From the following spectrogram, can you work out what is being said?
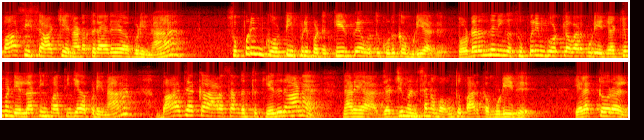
பாசிச ஆட்சியை நடத்துகிறாரு அப்படின்னா சுப்ரீம் கோர்ட் இப்படிப்பட்ட தீர்ப்பே வந்து கொடுக்க முடியாது. தொடர்ந்து நீங்கள் சுப்ரீம் கோர்ட்டில் வரக்கூடிய ஜட்ஜ்மெண்ட் எல்லாத்தையும் பார்த்தீங்க அப்படின்னா பாஜக அரசாங்கத்துக்கு எதிரான நிறையா ஜட்ஜ்மெண்ட்ஸை நம்ம வந்து பார்க்க முடியுது. எலக்டோரல்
